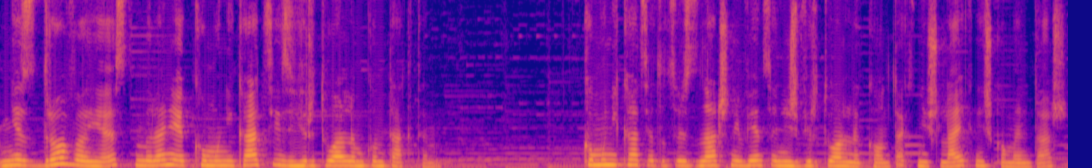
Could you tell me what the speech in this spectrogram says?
niezdrowe jest mylenie komunikacji z wirtualnym kontaktem. Komunikacja to coś znacznie więcej niż wirtualny kontakt, niż like, niż komentarz,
